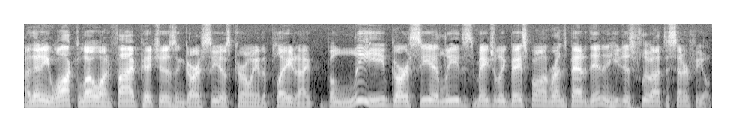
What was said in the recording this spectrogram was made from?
Uh, then he walked Lowe on five pitches, and Garcia is currently in the plate. And I believe Garcia leads Major League Baseball and runs batted in, and he just flew out to center field.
